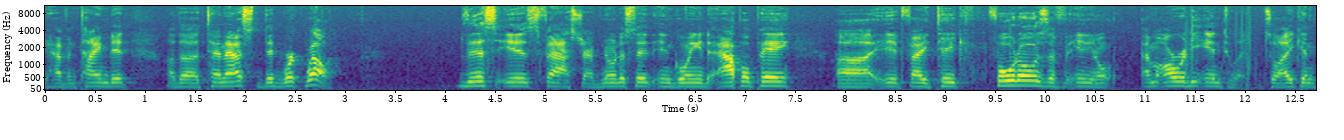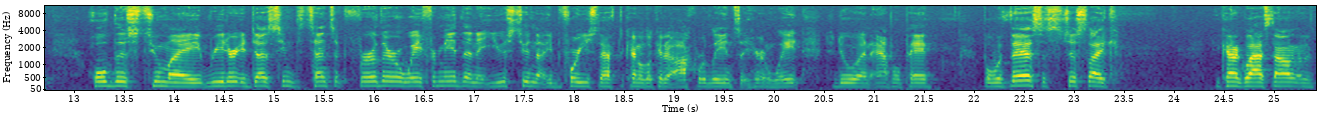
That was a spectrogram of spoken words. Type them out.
haven't timed it. Uh, the 10s did work well. this is faster. I've noticed it in going into Apple Pay. Uh, if I take photos of, you know, I'm already into it. So I can hold this to my reader. It does seem to sense it further away from me than it used to. Now, before you used to have to kind of look at it awkwardly and sit here and wait to do an Apple Pay. But with this, it's just like you kind of glass down and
